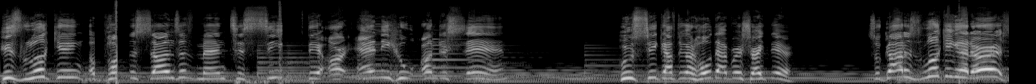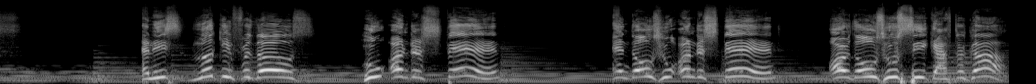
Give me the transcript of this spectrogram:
He's looking upon the sons of men to see if there are any who understand who seek after God. Hold that verse right there. So God is looking at earth and He's looking for those who understand, and those who understand are those who seek after God.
